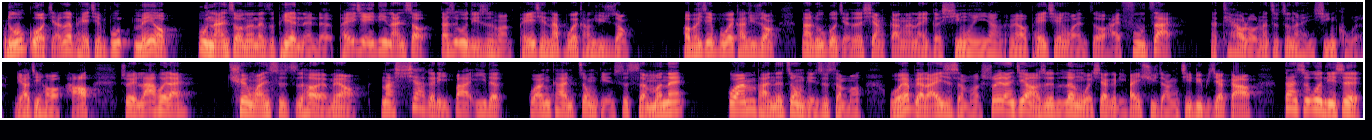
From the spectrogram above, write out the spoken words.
如果假设赔钱不没有不难受的，那是骗人的，赔钱一定难受。但是问题是什么？赔钱他不会扛去聚重。赔钱不会扛去撞。那如果假设像刚刚那个新闻一样，有没有赔钱完之后还负债，那跳楼那就真的很辛苦了。了解哈？好，所以拉回来劝完事之后有没有？那下个礼拜一的观看重点是什么呢？观盘的重点是什么？我要表达意思什么？虽然金老师认为下个礼拜续涨的几率比较高，但是问题是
